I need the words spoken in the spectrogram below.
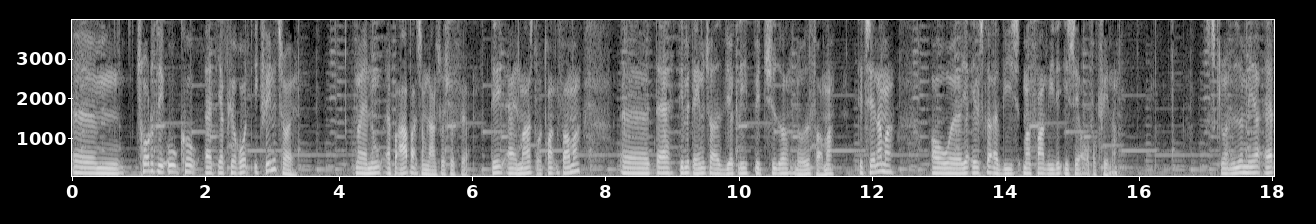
øhm, tror du det er ok, at jeg kører rundt i kvindetøj, når jeg nu er på arbejde som langturschauffør? Det er en meget stor drøm for mig, øh, da det med dametøjet virkelig betyder noget for mig. Det tænder mig, og øh, jeg elsker at vise mig frem i det, især over for kvinder. Så skriver han ydermere, at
